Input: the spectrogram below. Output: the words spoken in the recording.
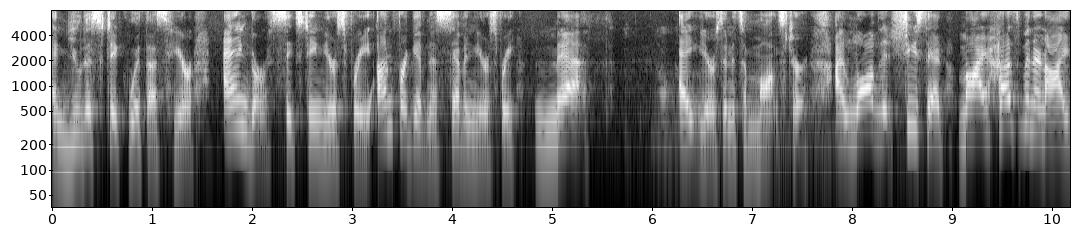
and you to stick with us here. Anger, 16 years free. Unforgiveness, seven years free. Meth eight years, and it's a monster. I love that she said, My husband and I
